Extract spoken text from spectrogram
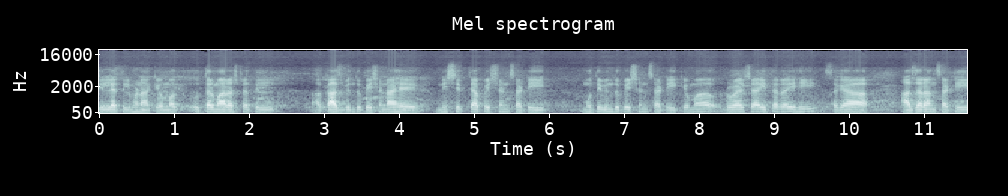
जिल्ह्यातील म्हणा किंवा मग उत्तर महाराष्ट्रातील काचबिंदू पेशंट आहे निश्चित त्या पेशंटसाठी मोतीबिंदू पेशंटसाठी किंवा डोळ्याच्या इतरही सगळ्या आजारांसाठी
